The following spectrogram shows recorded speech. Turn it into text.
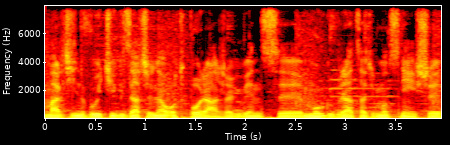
Marcin Wójcik zaczynał od porażek, więc e, mógł wracać mocniejszy.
